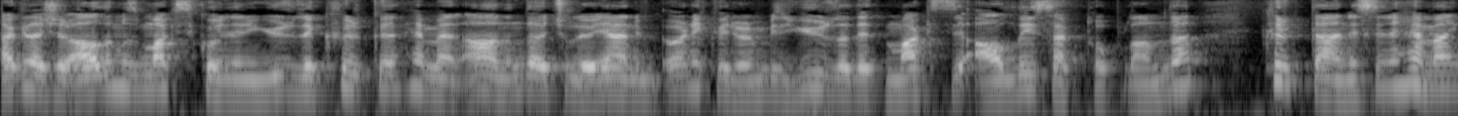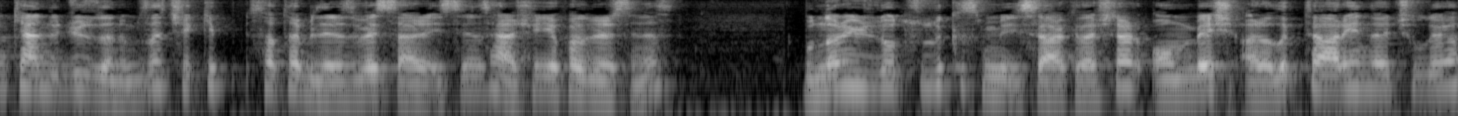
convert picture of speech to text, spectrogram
Arkadaşlar aldığımız maxi coin'lerin %40'ı hemen anında açılıyor. Yani örnek veriyorum biz 100 adet maxi aldıysak toplamda 40 tanesini hemen kendi cüzdanımıza çekip satabiliriz vesaire. İstediğiniz her şeyi yapabilirsiniz. Bunların %30'lu kısmı ise arkadaşlar 15 Aralık tarihinde açılıyor.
